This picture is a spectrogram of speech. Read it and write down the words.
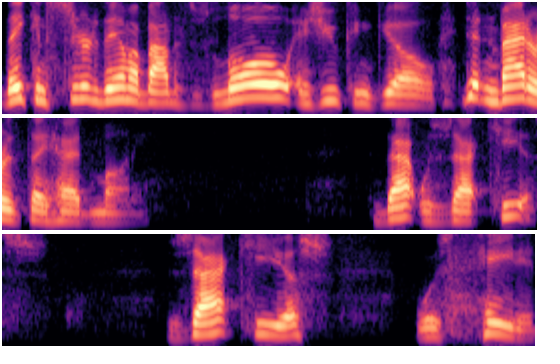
They considered them about as low as you can go. It didn't matter that they had money. That was Zacchaeus. Zacchaeus was hated,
